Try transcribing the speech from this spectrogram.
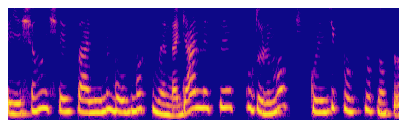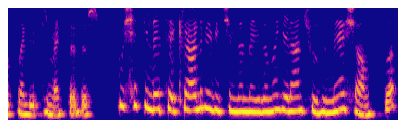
ve yaşamın işlevselliğini bozma sınırına gelmesi bu durumu psikolojik bozukluk noktasına getirmektedir. Bu şekilde tekrarlı bir biçimde meydana gelen çözülme yaşantısı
